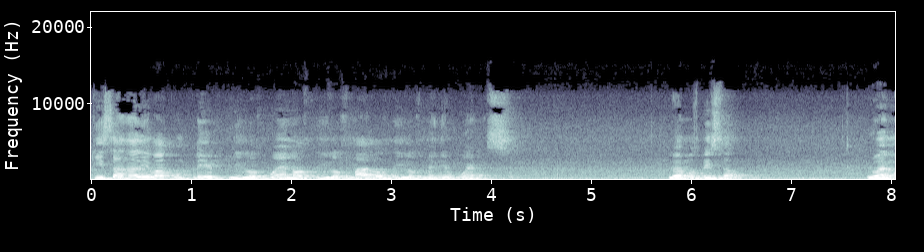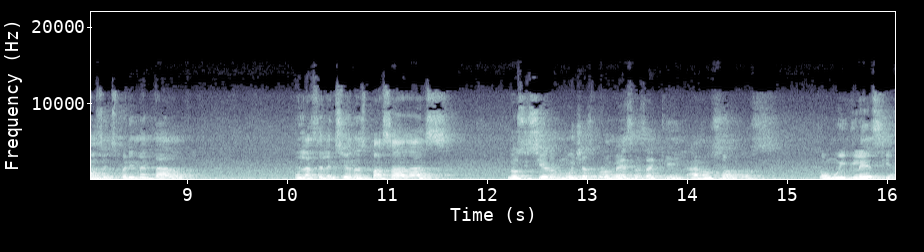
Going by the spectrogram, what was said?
quizá nadie va a cumplir ni los buenos, ni los malos, ni los medio buenos. ¿Lo hemos visto? ¿Lo hemos experimentado? En las elecciones pasadas nos hicieron muchas promesas aquí a nosotros como iglesia.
